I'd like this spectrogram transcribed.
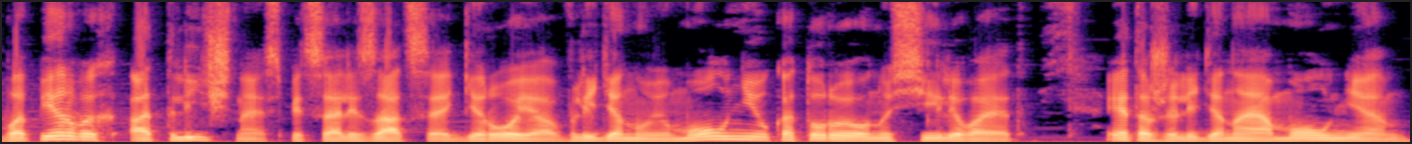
Во-первых, отличная специализация героя в ледяную молнию, которую он усиливает. Это же ледяная молния,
